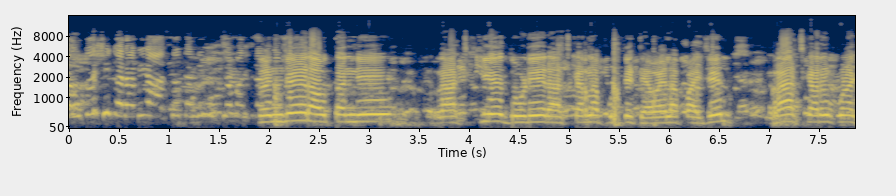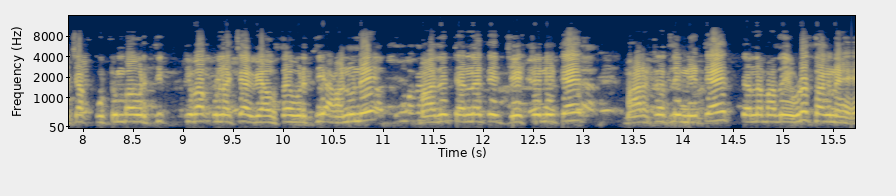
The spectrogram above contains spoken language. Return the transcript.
चौकशी करावी असं त्यांनी मुख्यमंत्री संजय राऊतांनी राजकीय जोडे राजकारणापुरते ठेवायला पाहिजे. राजकारण कुणाच्या कुटुंबावरती किंवा कुणाच्या व्यवसायावरती आणू नये. माझं त्यांना ते ज्येष्ठ नेते आहेत महाराष्ट्रातले नेते आहेत त्यांना माझं एवढं सांगणं आहे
